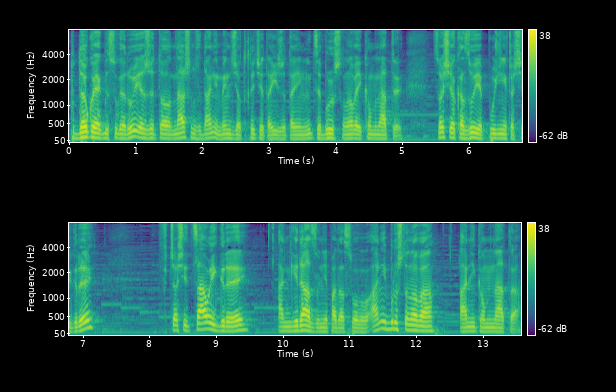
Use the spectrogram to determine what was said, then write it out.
Pudełko jakby sugeruje, że to naszym zadaniem będzie odkrycie tejże tajemnicy bursztynowej komnaty. Co się okazuje później w czasie gry? W czasie całej gry ani razu nie pada słowo ani bursztynowa, ani komnata.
